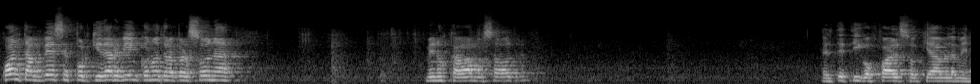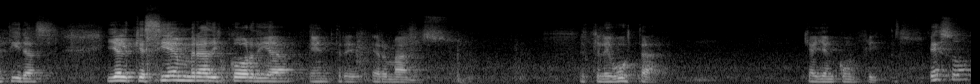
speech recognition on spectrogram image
¿Cuántas veces por quedar bien con otra persona menoscabamos a otra? El testigo falso que habla mentiras y el que siembra discordia entre hermanos. El que le gusta que hayan conflictos. Eso,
